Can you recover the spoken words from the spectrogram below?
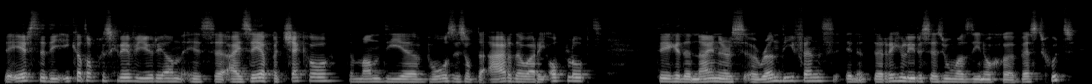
De eerste die ik had opgeschreven, Julian, is uh, Isaiah Pacheco. De man die boos is op de aarde waar hij oploopt tegen de Niners run defense. In het reguliere seizoen was die nog best goed.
